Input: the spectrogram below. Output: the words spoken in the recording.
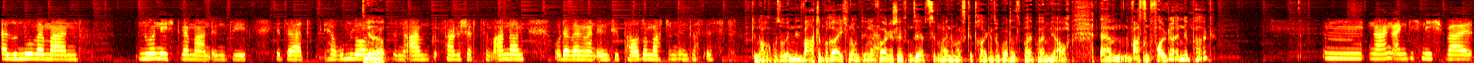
also nur wenn man, nur nicht, wenn man irgendwie jetzt halt herumläuft, Ja. von einem Fahrgeschäft zum anderen oder wenn man irgendwie Pause macht und irgendwas isst. Genau, aber so in den Wartebereichen und in den Ja. Fahrgeschäften selbst immer eine Maske tragen. So war das bei, bei mir auch. Ähm, war es denn voll da in dem Park? Mm, nein, eigentlich nicht, weil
